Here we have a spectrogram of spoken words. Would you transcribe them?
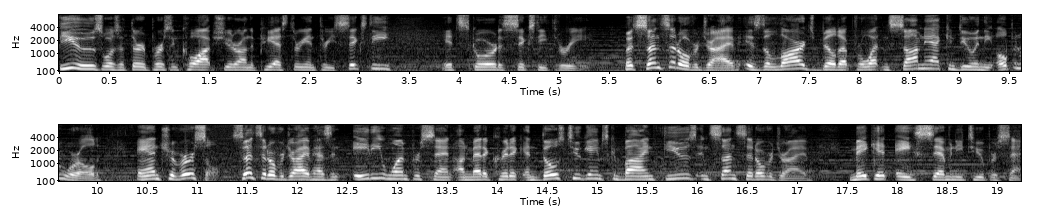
Fuse was a third person co op shooter on the PS3 and 360 it scored a 63. But Sunset Overdrive is the large buildup for what Insomniac can do in the open world and traversal. Sunset Overdrive has an 81% on Metacritic, and those two games combined, Fuse and Sunset Overdrive, make it a 72%.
